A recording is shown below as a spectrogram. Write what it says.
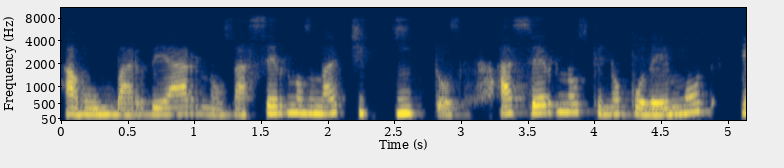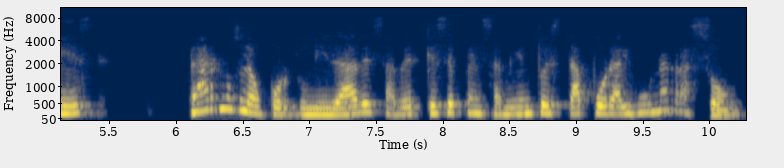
a bombardearnos, a hacernos más chiquitos, a hacernos que no podemos, es darnos la oportunidad de saber que ese pensamiento está por alguna razón.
